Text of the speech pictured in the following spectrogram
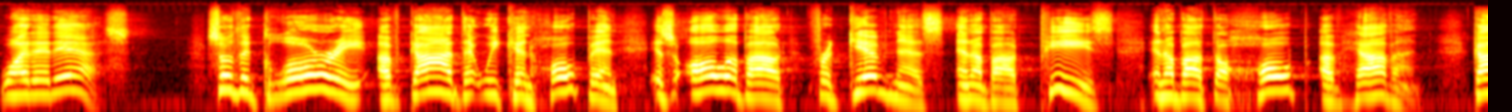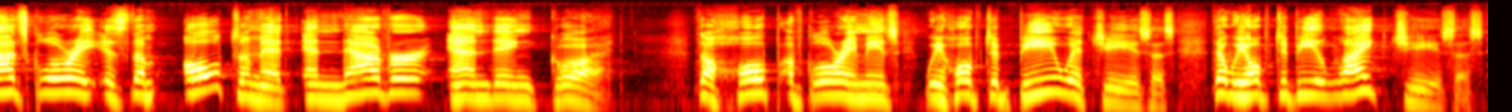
what it is. So, the glory of God that we can hope in is all about forgiveness and about peace and about the hope of heaven. God's glory is the ultimate and never ending good. The hope of glory means we hope to be with Jesus, that we hope to be like Jesus,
